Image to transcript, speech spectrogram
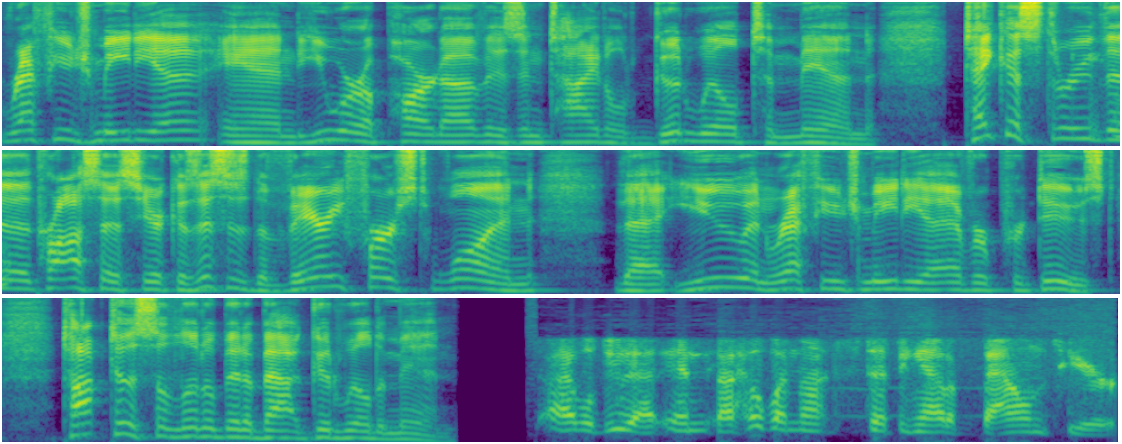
Refuge Media and you were a part of is entitled Goodwill to Men. Take us through the mm-hmm. process here because this is the very first one that you and Refuge Media ever produced. Talk to us a little bit about Goodwill to Men. I will do that. And I hope I'm not stepping out of bounds here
